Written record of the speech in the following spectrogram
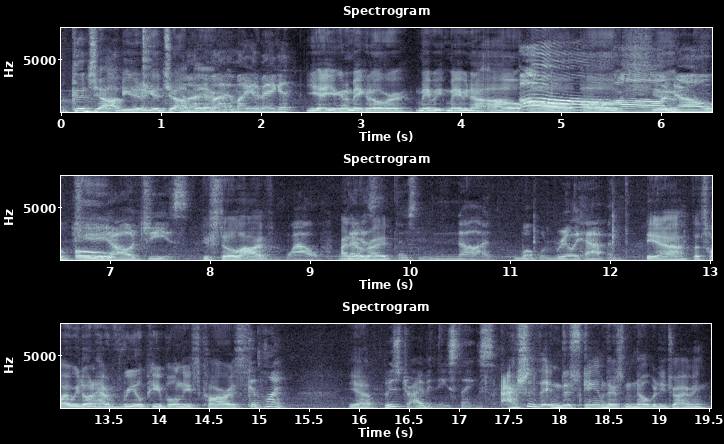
no! Good job. You did a good job Am I, there. am, I, am I gonna make it? Yeah, you're gonna make it over. Maybe, maybe not. Oh, oh, Oh, oh, oh shoot. no! Oh. Gee, Oh, oh jeez! you're still alive. Wow. I That know, is- right? That's not what would really happen. Yeah, that's why we don't have real people in these cars. Good point. Yeah. Who's driving these things? Actually, in this game, there's nobody driving.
